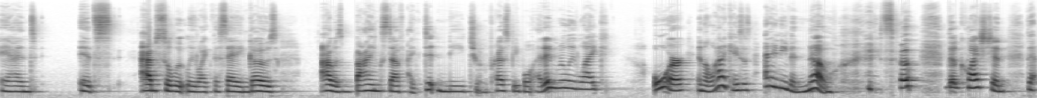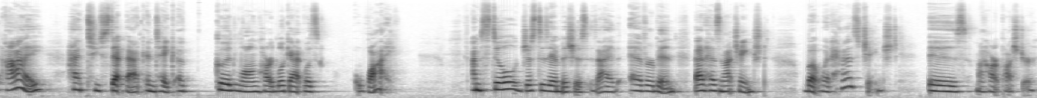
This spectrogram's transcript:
And it's absolutely like the saying goes I was buying stuff I didn't need to impress people I didn't really like, or in a lot of cases, I didn't even know. so the question that I had to step back and take a good, long, hard look at was why? I'm still just as ambitious as I have ever been. That has not changed. But what has changed is my heart posture.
